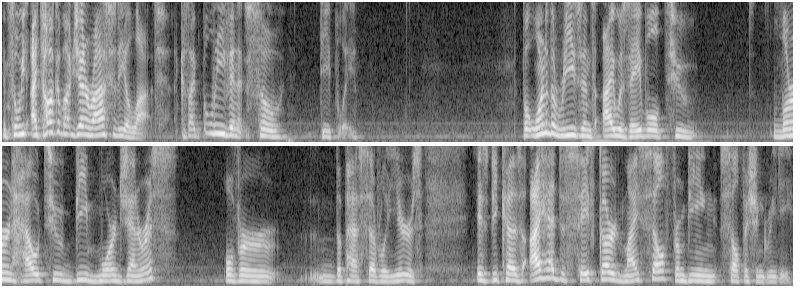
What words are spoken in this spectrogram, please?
And so we, I talk about generosity a lot because I believe in it so deeply. But one of the reasons I was able to learn how to be more generous over the past several years is because I had to safeguard myself from being selfish and greedy.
